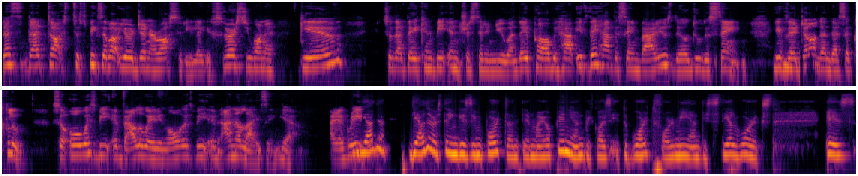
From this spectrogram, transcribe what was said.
That's that talks to, speaks about your generosity. Like if first you want to give so that they can be interested in you and they probably have if they have the same values they'll do the same. If mm-hmm. they don't then that's a clue. So always be evaluating always be analyzing yeah I agree. The other, the other thing is important, in my opinion, because it worked for me and it still works, is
